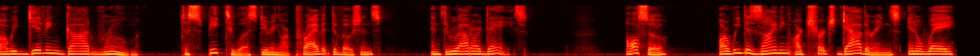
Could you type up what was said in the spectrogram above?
Are we giving God room to speak to us during our private devotions and throughout our days? Also, are we designing our church gatherings in a way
